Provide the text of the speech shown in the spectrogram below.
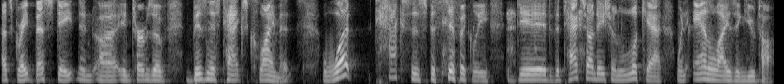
That's great. Best state in uh, in terms of business tax climate. What taxes specifically did the Tax Foundation look at when analyzing Utah?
